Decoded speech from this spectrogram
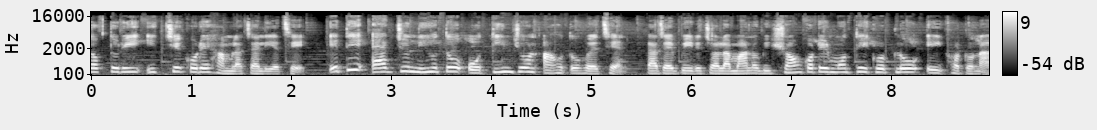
দফতরে ইচ্ছে করে হামলা চালিয়েছে। এতে একজন নিহত ও তিনজন আহত হয়েছেন। গাজায় বেড়ে চলা মানবিক সংকটের মধ্যে ঘটল এই ঘটনা।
